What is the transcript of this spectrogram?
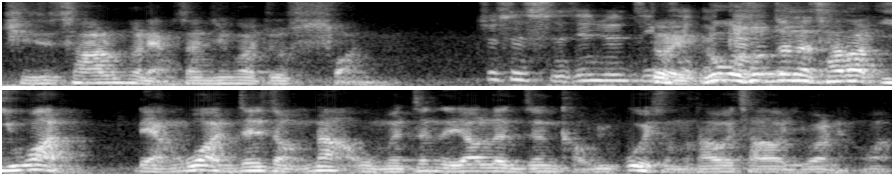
其实差那个两三千块就算了。就是时间就是金钱对，如果说真的差到一，一万、两万这种，那我们真的要认真考虑为什么它会差到一万、两万。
